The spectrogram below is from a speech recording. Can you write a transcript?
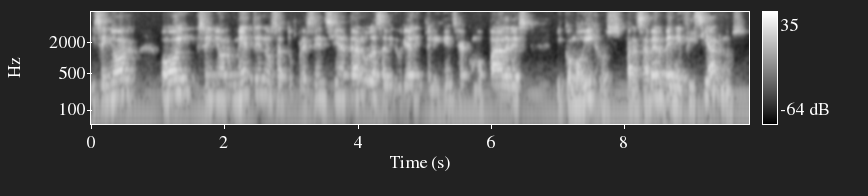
Y Señor, hoy, Señor, métenos a tu presencia, danos la sabiduría y la inteligencia como padres y como hijos para saber beneficiarnos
